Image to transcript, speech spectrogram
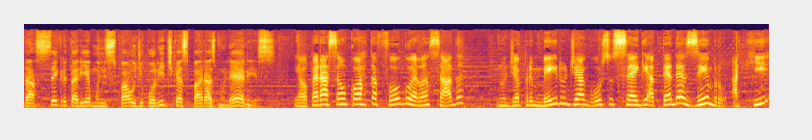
da Secretaria Municipal de Políticas para as Mulheres. E a Operação Corta Fogo é lançada no dia 1 de agosto, segue até dezembro, aqui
